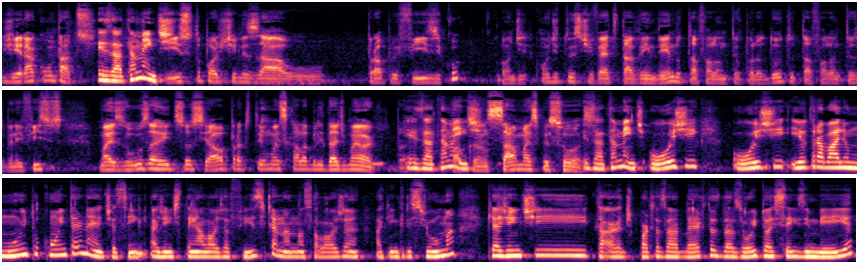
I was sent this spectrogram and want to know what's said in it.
gerar contatos. Exatamente. E isso tu pode utilizar o próprio físico onde onde tu estiver tu tá vendendo tá falando teu produto tá falando teus benefícios mas usa a rede social para tu ter uma escalabilidade maior exatamente. alcançar mais pessoas. Exatamente. Hoje Hoje eu trabalho muito com internet, assim, a gente tem a loja física na nossa loja aqui em Criciúma, que a gente tá de portas abertas das 8 às 6 e meia,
